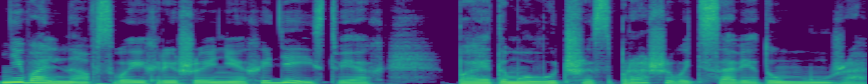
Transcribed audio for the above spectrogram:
не вольна в своих решениях и действиях, поэтому лучше спрашивать совет у мужа.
